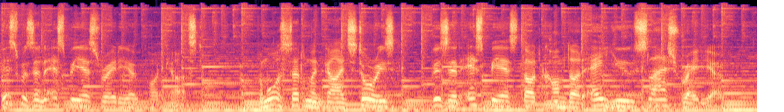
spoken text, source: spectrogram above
This was an SBS radio podcast. For more settlement guide stories, visit sbs.com.au slash radio.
